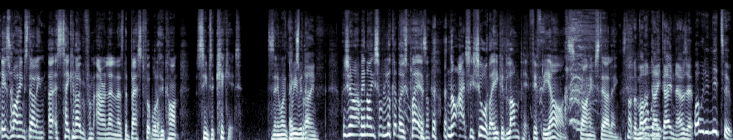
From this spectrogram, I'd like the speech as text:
Is Raheem Sterling uh, has taken over from Aaron Lennon as the best footballer who can't seem to kick it? Does anyone agree with that? Do you know what I mean? I sort of look at those players. I'm not actually sure that he could lump it 50 yards, Raheem Sterling. It's not the modern day he- game now, is it? Why would he need to?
